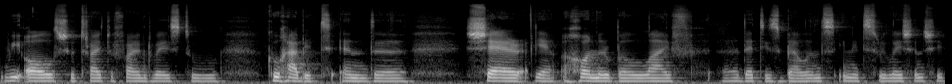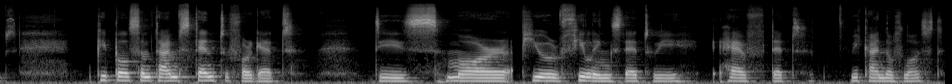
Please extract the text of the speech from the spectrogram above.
we all should try to find ways to cohabit and uh, share yeah a honorable life uh, that is balanced in its relationships people sometimes tend to forget these more pure feelings that we have that we kind of lost.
